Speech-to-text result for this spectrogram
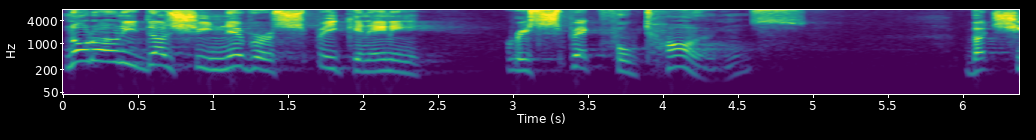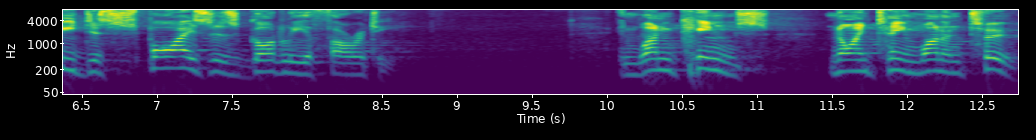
Not only does she never speak in any respectful tones, but she despises godly authority. In 1 Kings 19 1 and 2,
